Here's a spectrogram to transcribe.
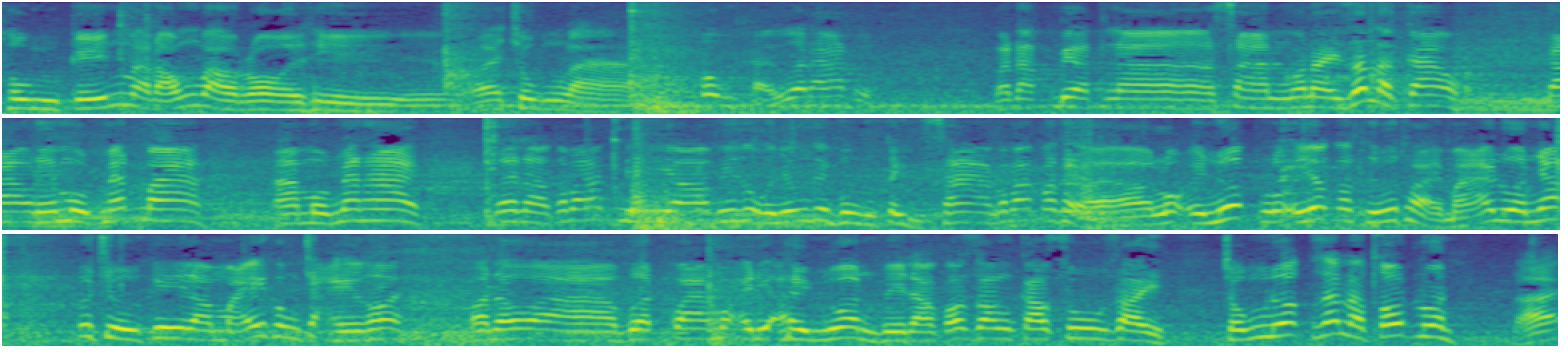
Thùng kín mà đóng vào rồi thì nói chung là không thể ướt át được. Và đặc biệt là sàn con này rất là cao Cao đến 1m3 À 1m2 Nên là các bác đi ờ, ví dụ những cái vùng tỉnh xa Các bác có thể ờ, lội nước, lội yếc các thứ thoải mái luôn nhá. Cứ trừ khi là máy không chạy thôi. Còn đâu à, vượt qua mọi địa hình luôn Vì là có răng cao su dày Chống nước rất là tốt luôn. Đấy,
